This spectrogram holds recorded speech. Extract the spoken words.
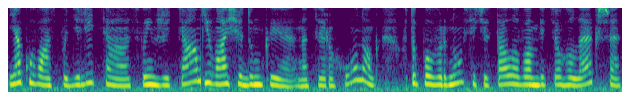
Як у вас поділіться своїм життям? Які ваші думки на цей рахунок? Хто повернувся, чи стало вам від цього легше?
